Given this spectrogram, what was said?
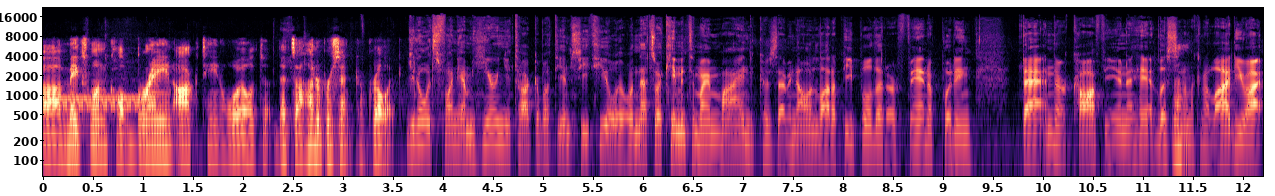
uh, makes one called Brain Octane Oil that's 100% caprylic. You know what's funny? I'm hearing you talk about the MCT oil, and that's what came into my mind because I mean, I know a lot of people that are a fan of putting that in their coffee. And hey, listen, mm-hmm. I'm not going to lie to you. I,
